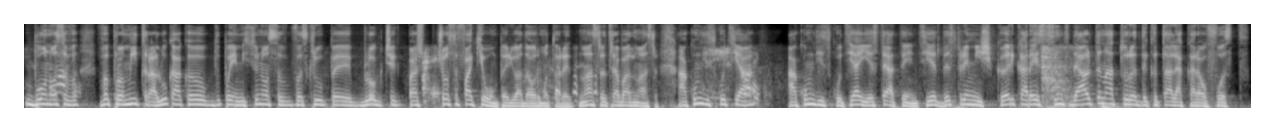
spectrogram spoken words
Bun, o să vă, vă promit, Raluca, că după emisiune o să vă scriu pe blog ce, aș, ce o să fac eu în perioada următoare. Noastră, treaba noastră. Acum discuția... Acum discuția este, atenție, despre mișcări care sunt de altă natură decât alea care au fost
